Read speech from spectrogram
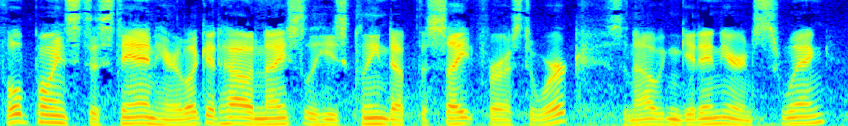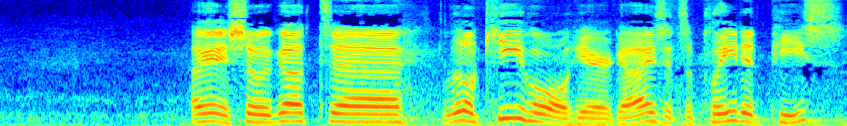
Full points to Stan here. Look at how nicely he's cleaned up the site for us to work. So now we can get in here and swing. Okay, so we got uh, a little keyhole here, guys. It's a plated piece.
